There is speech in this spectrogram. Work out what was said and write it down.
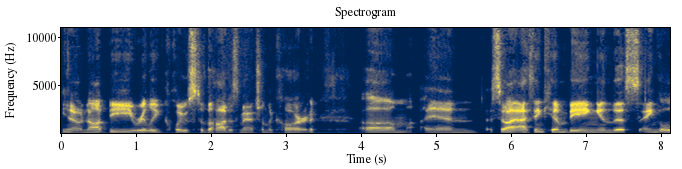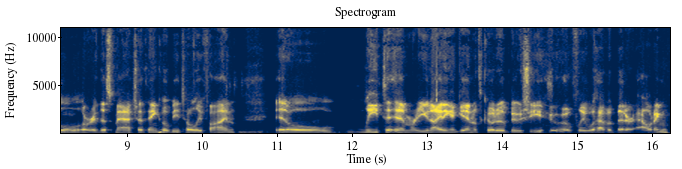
you know not be really close to the hottest match on the card. Um, and so I, I think him being in this angle or this match, I think will be totally fine. It'll lead to him reuniting again with Kota Ibushi, who hopefully will have a better outing.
